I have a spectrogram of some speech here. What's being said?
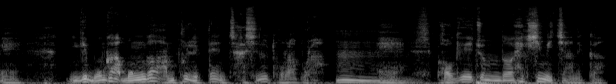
예. 이게 뭔가 뭔가 안 풀릴 땐 자신을 돌아보라. 음. 예. 거기에 좀 더 핵심이 있지 않을까라는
